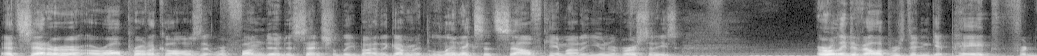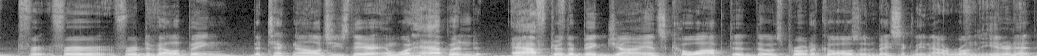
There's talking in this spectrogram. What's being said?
et cetera, are all protocols that were funded essentially by the government. Linux itself came out of universities. Early developers didn't get paid for, for, for, for developing the technologies there, and what happened after the big giants co-opted those protocols and basically now run the internet,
